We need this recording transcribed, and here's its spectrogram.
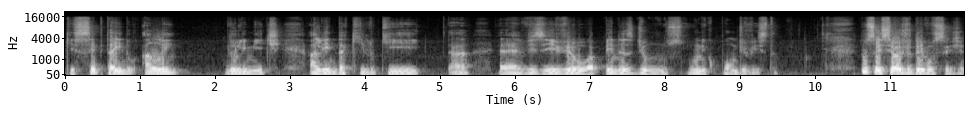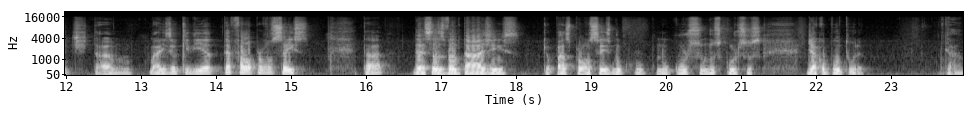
que sempre está indo além do limite, além daquilo que tá, é visível apenas de um único ponto de vista. Não sei se eu ajudei você, gente, tá? Mas eu queria até falar para vocês, tá? Dessas vantagens que eu passo para vocês no, no curso, nos cursos de acupuntura, tá?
